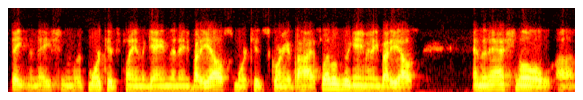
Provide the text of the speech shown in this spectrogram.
state in the nation with more kids playing the game than anybody else, more kids scoring at the highest levels of the game than anybody else. And the National uh,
